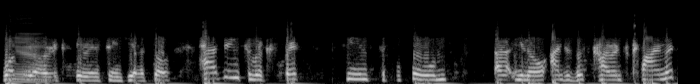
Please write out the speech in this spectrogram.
what we are experiencing here. So having to expect teams to perform, uh, you know, under this current climate,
